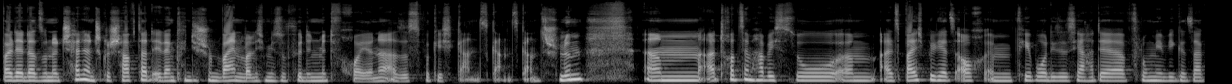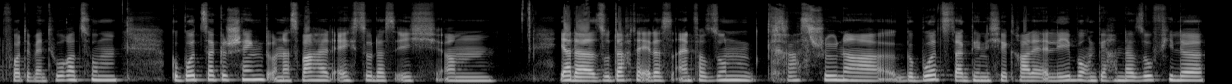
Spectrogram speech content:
weil der da so eine Challenge geschafft hat, ey, dann könnte ich schon weinen, weil ich mich so für den mitfreue. Ne? Also es ist wirklich ganz, ganz, ganz schlimm. Ähm, trotzdem habe ich so ähm, als Beispiel jetzt auch im Februar dieses Jahr hat der Flo mir, wie gesagt, Forteventura zum Geburtstag geschenkt und das war halt echt so, dass ich... Ähm, ja, da so dachte er, das ist einfach so ein krass schöner Geburtstag, den ich hier gerade erlebe. Und wir haben da so viele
